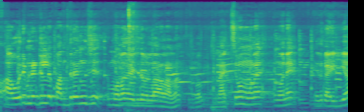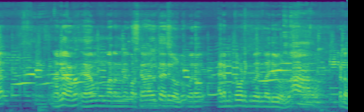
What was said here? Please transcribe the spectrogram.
ആ, ഒരു മിനിറ്റിൽ പതിനഞ്ച് മുള കഴിച്ചിട്ടുള്ള ആളാണ്. അപ്പം മാക്സിമം മുള മോനെ ഇത് കഴിക്കുക. നല്ലതാണ്. ഞാൻ പറഞ്ഞ കുറച്ച് കാലത്ത് ഉള്ളൂ ഓരോ അരമുക്കാൽ മണിക്കൂർ വരെ ഉള്ളൂ കേട്ടോ?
